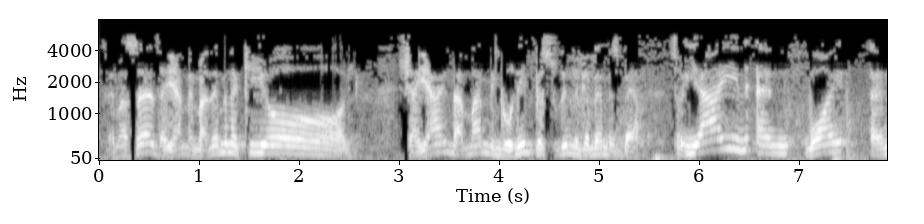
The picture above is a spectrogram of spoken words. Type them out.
So it says, היה ממלא מן הכיור, שהיין והמים מגולים פסולים לגבי מזבח. So yain and wine and,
